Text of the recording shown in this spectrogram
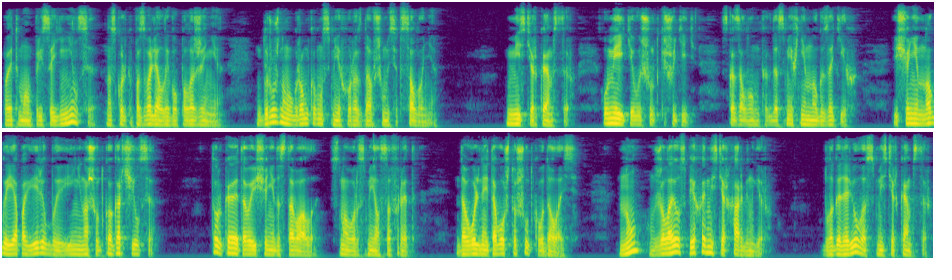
поэтому он присоединился, насколько позволяло его положение, к дружному громкому смеху, раздавшемуся в салоне. «Мистер Кемпстер, умеете вы шутки шутить?» — сказал он, когда смех немного затих. Еще немного, я поверил бы и не на шутку огорчился. Только этого еще не доставало, снова рассмеялся Фред. Довольный того, что шутка удалась. Ну, желаю успеха, мистер Харбингер. Благодарю вас, мистер Кэмпстер.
